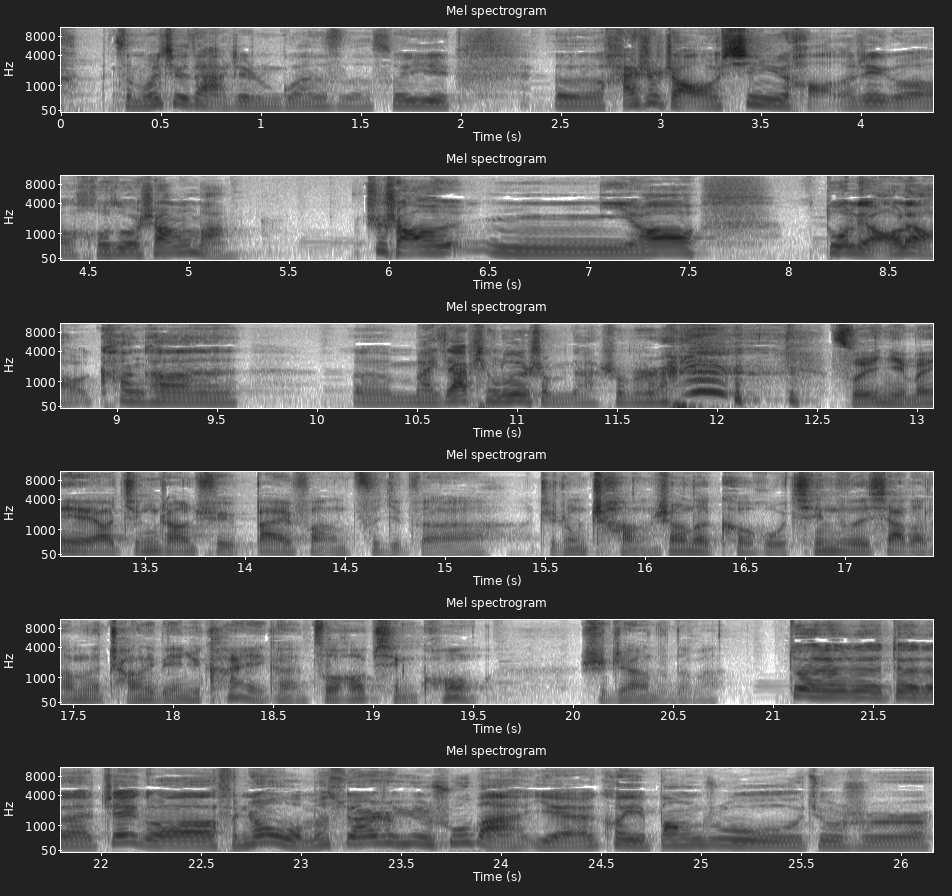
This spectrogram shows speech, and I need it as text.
怎么去打这种官司？所以，呃，还是找信誉好的这个合作商吧。至少，你要多聊聊，看看，呃，买家评论什么的，是不是？所以你们也要经常去拜访自己的这种厂商的客户，亲自下到他们的厂里边去看一看，做好品控，是这样子的吧？对对对对对，这个反正我们虽然是运输吧，也可以帮助就是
